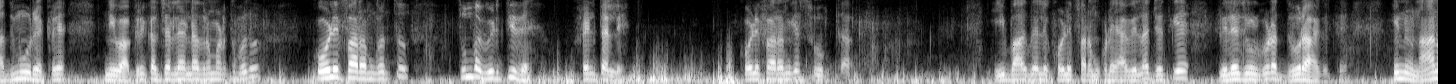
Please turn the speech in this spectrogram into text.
ಹದಿಮೂರು ಎಕರೆ, ನೀವು ಅಗ್ರಿಕಲ್ಚರ್ ಲ್ಯಾಂಡ್ ಆದರೂ ಮಾಡ್ಕೋಬೋದು. ಕೋಳಿ ಫಾರಮ್ಗಂತೂ ತುಂಬ ಬಿಡ್ತಿದೆ ಫ್ರಂಟಲ್ಲಿ ಕೋಳಿ ಫಾರಮ್ಗೆ ಸೂಕ್ತ. ಈ ಭಾಗದಲ್ಲಿ ಕೋಳಿ ಫಾರಮ್ ಕೂಡ ಯಾವಿಲ್ಲ, ಜೊತೆಗೆ ವಿಲೇಜ್ಗಳು ಕೂಡ ದೂರ ಆಗುತ್ತೆ. ಇನ್ನು ನಾನು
